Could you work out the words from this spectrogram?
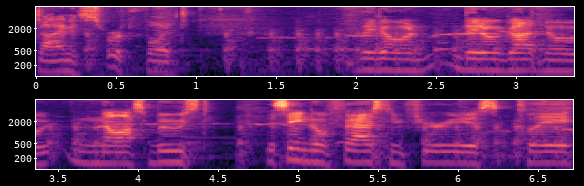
dinosaur foot? They don't they don't got no NOS boost. This ain't no Fast and Furious clay.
